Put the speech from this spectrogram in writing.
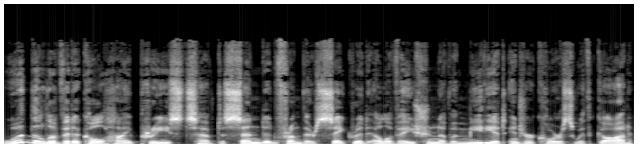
Would the Levitical high priests have descended from their sacred elevation of immediate intercourse with God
